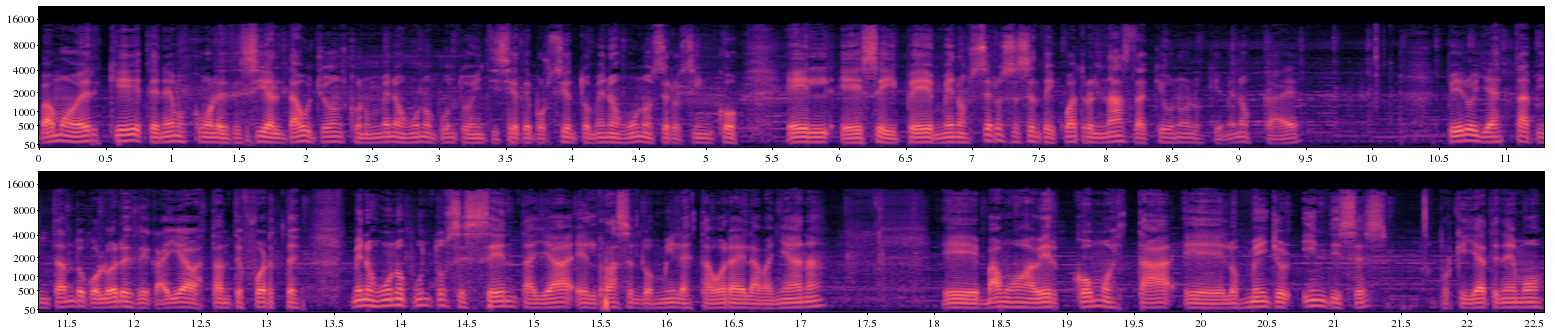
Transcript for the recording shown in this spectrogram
Vamos a ver que tenemos, como les decía, el Dow Jones con un menos 1.27%, menos 1.05% el SIP, menos 0.64% el Nasdaq, que es uno de los que menos cae pero ya está pintando colores de caída bastante fuertes. Menos 1.60 ya el Russell 2000 a esta hora de la mañana. Eh, vamos a ver cómo están eh, los major índices, porque ya tenemos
